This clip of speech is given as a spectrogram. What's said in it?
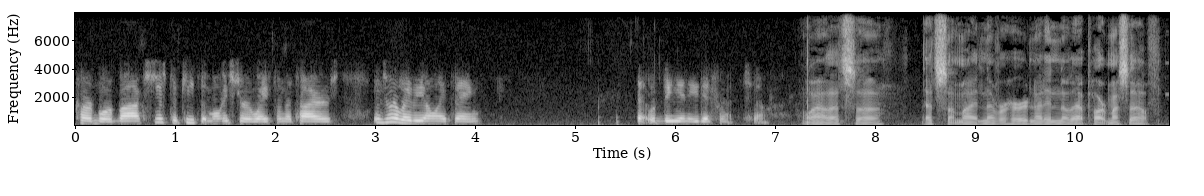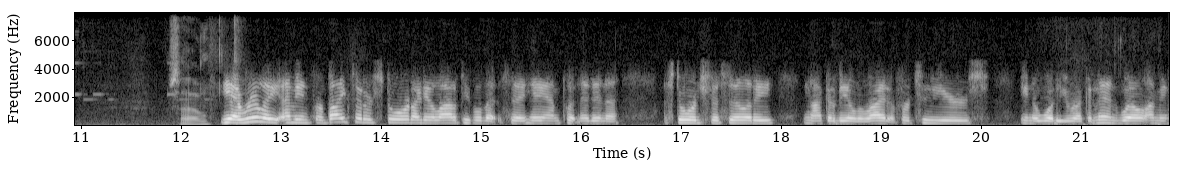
cardboard box, just to keep the moisture away from the tires, is really the only thing that would be any different. So. Wow, that's uh, that's something I had never heard, and I didn't know that part myself. So, Yeah, really. I mean, for bikes that are stored, I get a lot of people that say, "Hey, I'm putting it in a, storage facility. I'm not going to be able to ride it for two years. You know, what do you recommend?" Well, I mean,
